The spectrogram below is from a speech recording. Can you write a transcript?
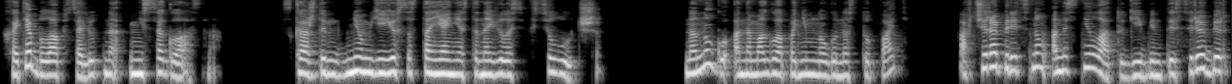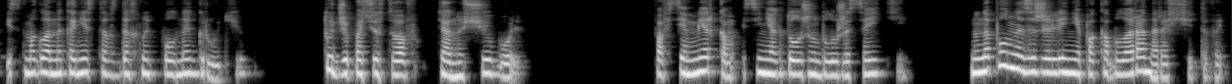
хотя была абсолютно не согласна. С каждым днем ее состояние становилось все лучше. На ногу она могла понемногу наступать, а вчера перед сном она сняла тугие бинты с ребер и смогла наконец-то вздохнуть полной грудью, тут же почувствовав тянущую боль. По всем меркам синяк должен был уже сойти но на полное зажаление пока было рано рассчитывать.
